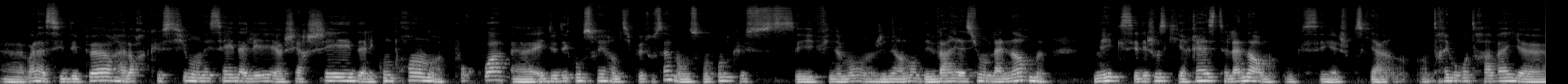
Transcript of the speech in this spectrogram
voilà, c'est des peurs, alors que si on essaye d'aller chercher, d'aller comprendre pourquoi et de déconstruire un petit peu tout ça, ben on se rend compte que c'est finalement généralement des variations de la norme mais que c'est des choses qui restent la norme. Donc c'est, je pense qu'il y a un, très gros travail euh,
